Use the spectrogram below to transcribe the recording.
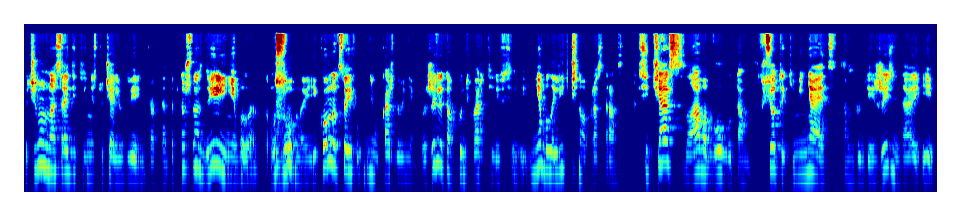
Почему у нас родители не стучали в дверь никогда? Да потому что у нас дверей не было, условно, и комнат своих у каждого не было. Жили там в какой-нибудь квартире все, и не было личного пространства. Сейчас, слава богу, там все-таки меняется там людей жизнь, да, и,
